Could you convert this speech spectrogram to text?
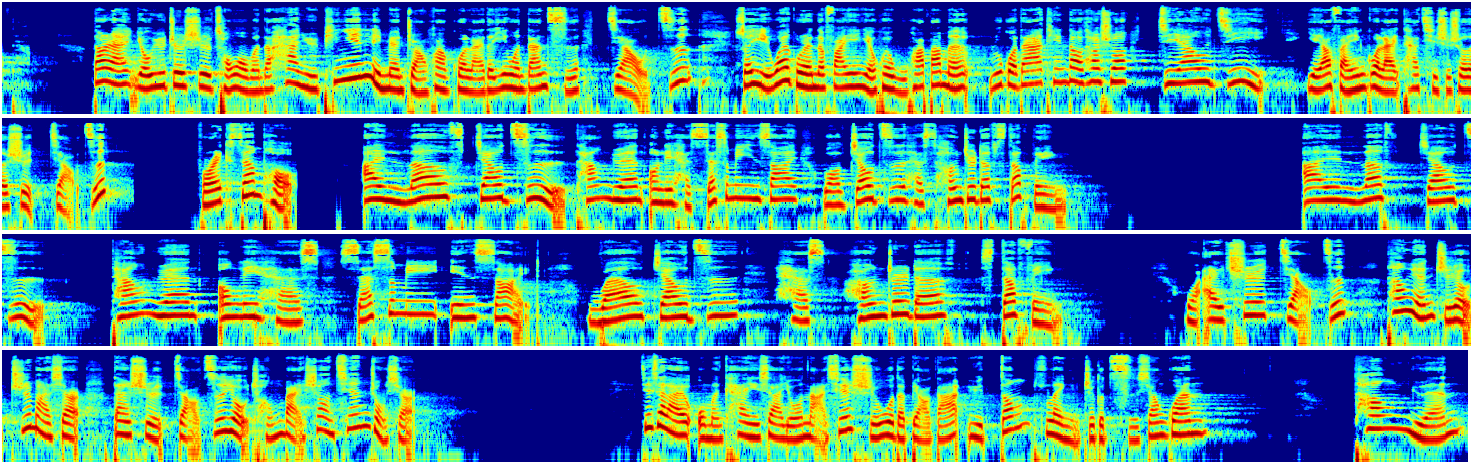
当然，由于这是从我们的汉语拼音里面转化过来的英文单词“饺子”，所以外国人的发音也会五花八门。如果大家听到他说“饺子”，也要反应过来，他其实说的是饺子。For example, I love 饺子。汤圆 only has sesame inside, while 饺子 has hundred of stuffing. I love 饺子。汤圆 only has sesame inside, while 饺子 has hundred of stuffing. 我爱吃饺子，汤圆只有芝麻馅儿，但是饺子有成百上千种馅儿。接下来我们看一下有哪些食物的表达与 dumpling 这个词相关。汤圆，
